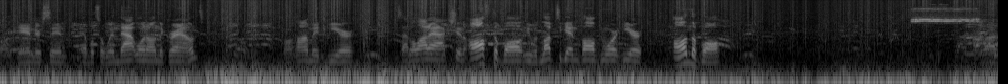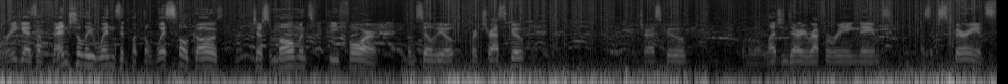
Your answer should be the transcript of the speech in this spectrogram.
Bunk-Andersen able to win that one on the ground. Mohammed here has had a lot of action off the ball. He would love to get involved more here on the ball. Rodriguez eventually wins it, but the whistle goes just moments before from Silvio Petrescu. Petrescu, one of the legendary refereeing names, has experienced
